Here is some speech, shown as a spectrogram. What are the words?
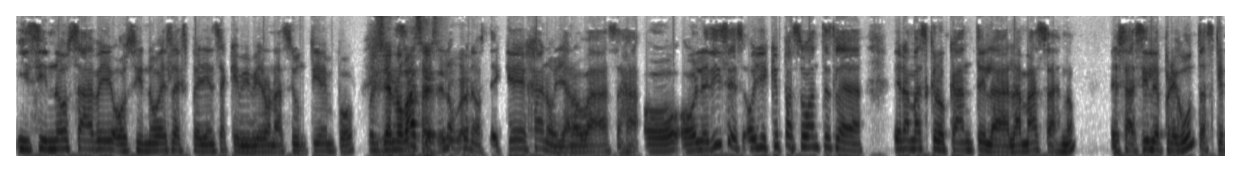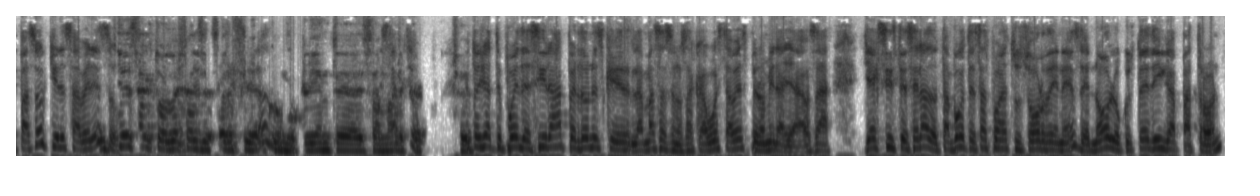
y si no sabe o si no es la experiencia que vivieron hace un tiempo, Pues ya no vas a ese no, lugar. Bueno, te quejan o ya no vas, ajá. O, o le dices, oye, ¿qué pasó antes? La, era más crocante la, la masa, ¿no? O sea, si le preguntas, ¿qué pasó? ¿Quieres saber eso? Sí, exacto, dejas de ser fiel como cliente a esa Exacto. marca. Sí. Entonces ya te pueden decir, ah, perdón, es que la masa se nos acabó esta vez, pero mira ya, o sea, ya existe ese lado. Tampoco te estás poniendo tus órdenes de no, lo que usted diga, patrón,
